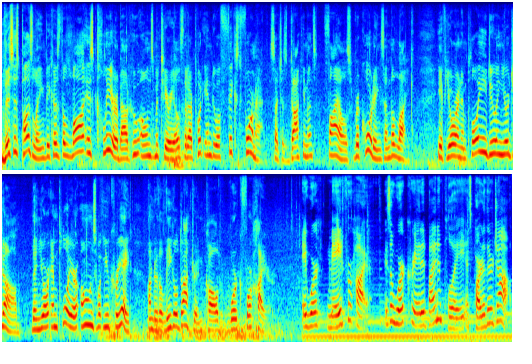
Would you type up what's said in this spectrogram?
This is puzzling because the law is clear about who owns materials that are put into a fixed format, such as documents, files, recordings, and the like. If you're an employee doing your job, then your employer owns what you create under the legal doctrine called work for hire. A work made for hire is a work created by an employee as part of their job,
